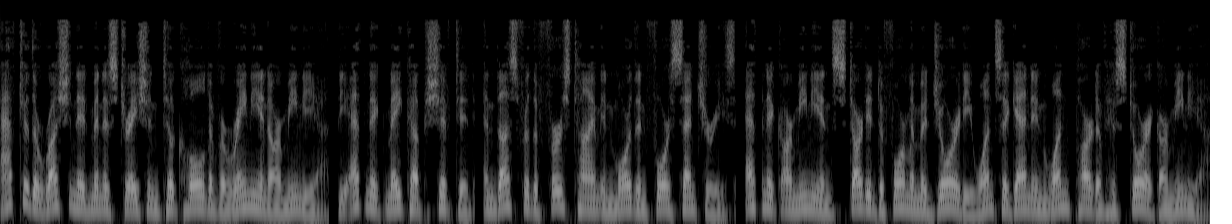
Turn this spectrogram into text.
After the Russian administration took hold of Iranian Armenia, the ethnic makeup shifted, and thus for the first time in more than four centuries, ethnic Armenians started to form a majority once again in one part of historic Armenia.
